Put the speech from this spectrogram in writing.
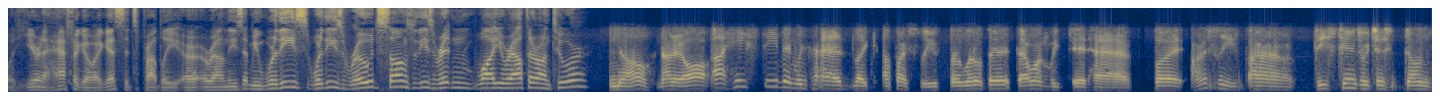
what a year and a half ago, I guess it's probably around these. I mean, were these were these road songs? Were these written while you were out there on tour? No, not at all. Uh, hey, Steven, we've had like up our sleeve for a little bit. That one we did have, but honestly, uh, these tunes were just done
